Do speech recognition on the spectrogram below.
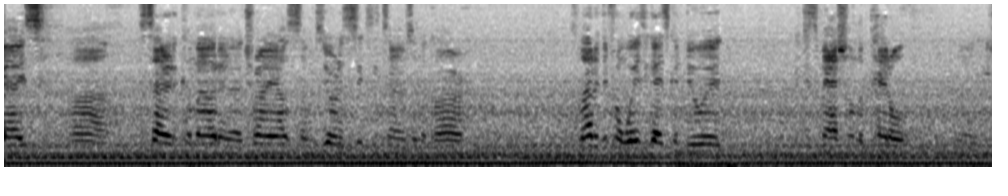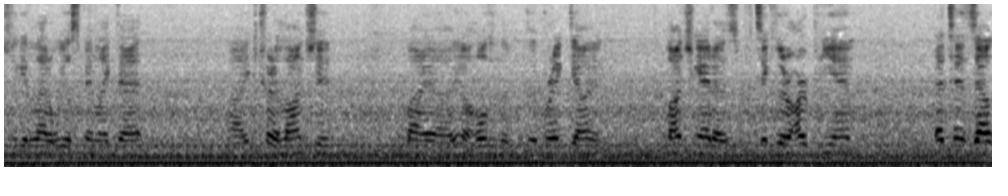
guys. Uh, decided to come out and uh, try out some 0 to 60 times on the car. There's a lot of different ways you guys can do it. You can just mash on the pedal. You usually get a lot of wheel spin like that. Uh, you can try to launch it by uh, you know holding the, the brake down and launching at a particular RPM. That tends out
